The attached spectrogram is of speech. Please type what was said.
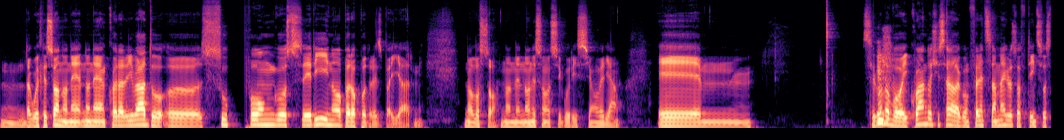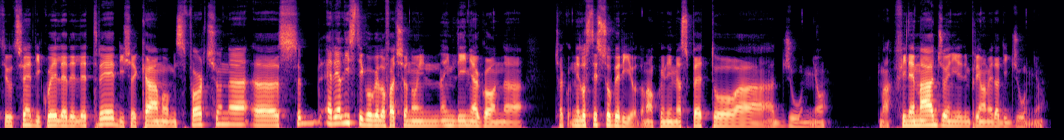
mm, da quel che so, non è, non è ancora arrivato. Uh, suppongo Serino, però potrei sbagliarmi. Non lo so, non ne, non ne sono sicurissimo, vediamo. E, um, Secondo voi, quando ci sarà la conferenza Microsoft in sostituzione di quelle delle tre, dice Camo Misfortune, uh, se, è realistico che lo facciano in, in linea con, uh, cioè, nello stesso periodo, no? Quindi mi aspetto a giugno, ma fine maggio in, in prima metà di giugno.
